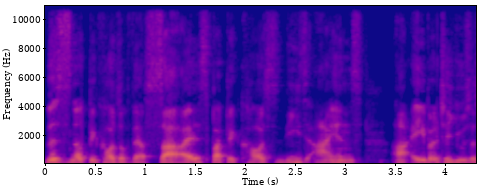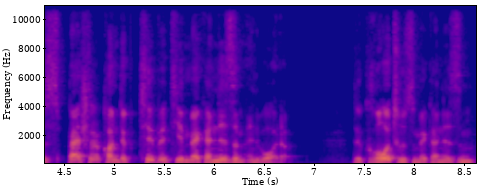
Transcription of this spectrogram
This is not because of their size, but because these ions are able to use a special conductivity mechanism in water the Grotthuss mechanism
